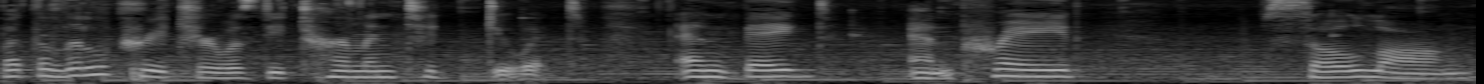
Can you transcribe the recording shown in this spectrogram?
But the little creature was determined to do it, and begged and prayed so long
